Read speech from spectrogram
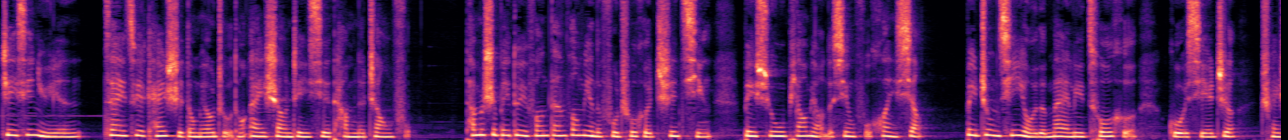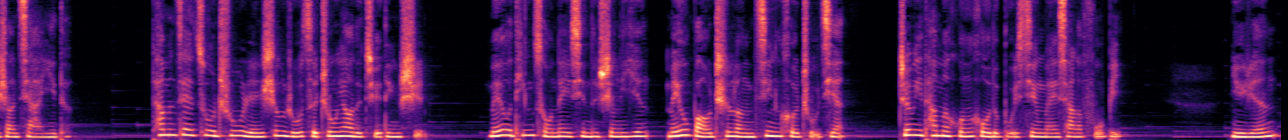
这些女人在最开始都没有主动爱上这些他们的丈夫，他们是被对方单方面的付出和痴情，被虚无缥缈的幸福幻象，被众亲友的卖力撮合裹挟着穿上嫁衣的。他们在做出人生如此重要的决定时，没有听从内心的声音，没有保持冷静和主见，这为他们婚后的不幸埋下了伏笔。女人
